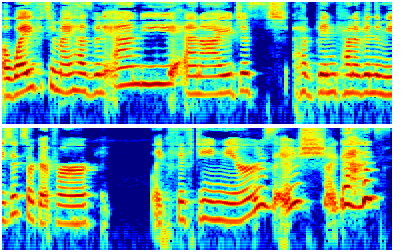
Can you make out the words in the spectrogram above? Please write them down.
a wife to my husband Andy. And I just have been kind of in the music circuit for like 15 years ish, I guess.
